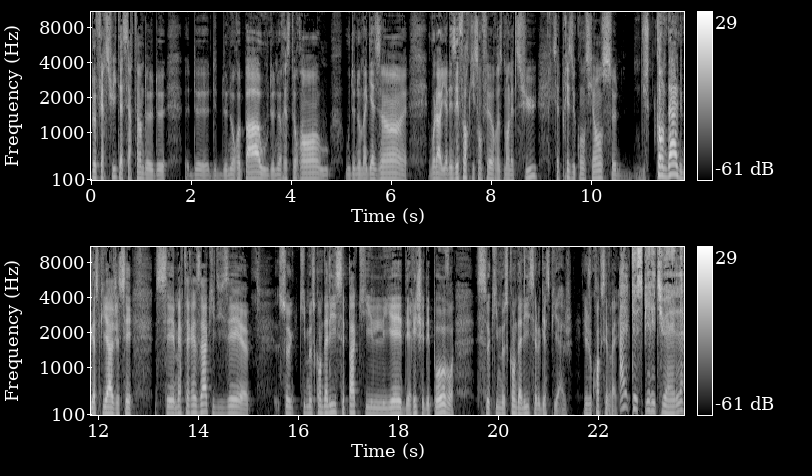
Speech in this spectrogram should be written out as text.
peut faire suite à certains de, nos repas ou de nos restaurants ou, de nos magasins. Voilà, il y a des efforts qui sont faits heureusement là-dessus. Cette prise de conscience euh, du scandale du gaspillage. Et c'est, c'est Mère Teresa qui disait euh, ce qui me scandalise, c'est pas qu'il y ait des riches et des pauvres. Ce qui me scandalise, c'est le gaspillage. Et je crois que c'est vrai. Halte spirituelle,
